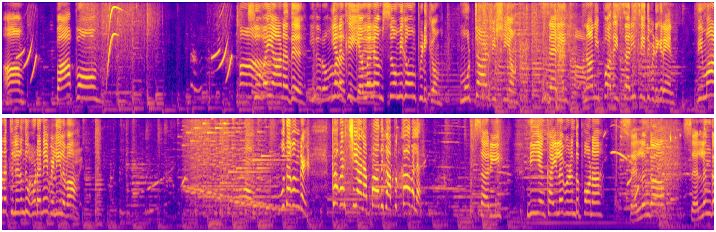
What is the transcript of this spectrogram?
ஆம் பாப்போம். சுவையானது. இது ரொம்ப எனக்கு. எமனம் மிகவும் பிடிக்கும். முட்டாள் விஷயம். சரி நான் இப்போ அதை சரி செய்து விடுகிறேன். விமானத்திலிருந்து உடனே வெளியில வா. உதவுங்கள். கவர்ச்சியான பாதுகாப்பு காவலர். சரி நீ என் கையில விழுந்து போன. செல்லுங்க செல்லுங்க.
